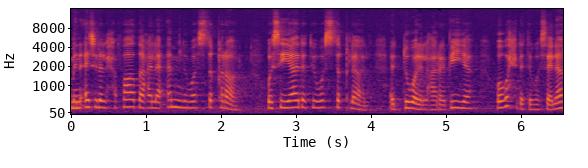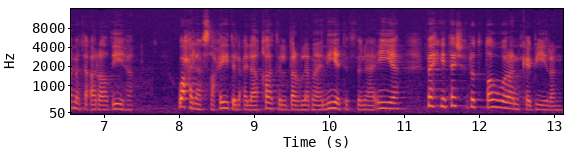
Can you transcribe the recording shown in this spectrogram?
من أجل الحفاظ على أمن واستقرار وسيادة واستقلال الدول العربية ووحدة وسلامة أراضيها. وعلى صعيد العلاقات البرلمانية الثنائية فهي تشهد تطورا كبيرا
